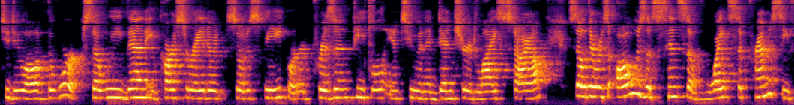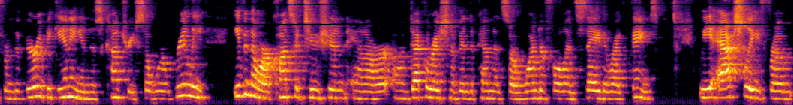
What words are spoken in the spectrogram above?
to do all of the work. So we then incarcerated, so to speak, or imprisoned people into an indentured lifestyle. So there was always a sense of white supremacy from the very beginning in this country. So we're really, even though our Constitution and our um, Declaration of Independence are wonderful and say the right things, we actually, from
